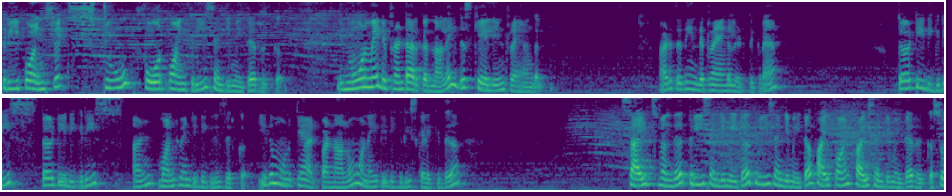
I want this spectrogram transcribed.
three point six two four point three centimetre இருக்கு. இது மூணுமே டிஃப்ரெண்டா இருக்கிறதுனால இது ஸ்கேலின் ட்ரையாங்கிள் அடுத்தது இந்த ட்ரையாங்கிள் எடுத்துக்கிறேன். Thirty degrees thirty degrees and one twenty degrees இருக்கு. இது மூணுத்தையும் ஆட் பண்ணாலும் ஒன் எயிட்டி டிகிரிஸ் கிடைக்குது. சைட்ஸ் வந்து three centimetre three centimetre five point five centimetre இருக்கு. ஸோ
